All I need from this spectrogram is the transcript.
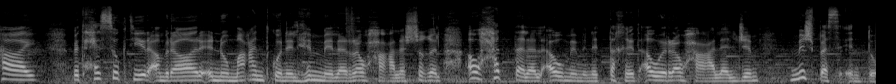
هاي بتحسوا كتير أمرار إنه ما عندكم الهمة للروحة على الشغل أو حتى للقومة من التخت أو الروحة على الجيم مش بس إنتو.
